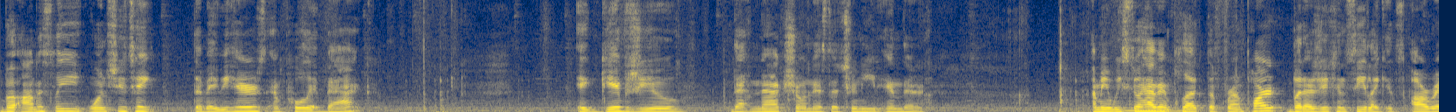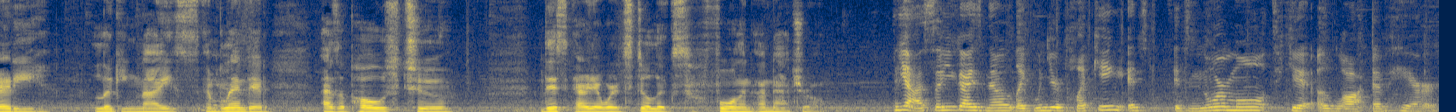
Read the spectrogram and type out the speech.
but honestly, once you take the baby hairs and pull it back, it gives you that naturalness that you need in there. I mean, we still mm. haven't plucked the front part, but as you can see, like it's already looking nice and blended as opposed to this area where it still looks full and unnatural. Yeah, so you guys know like when you're plucking, it's it's normal to get a lot of hair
